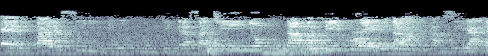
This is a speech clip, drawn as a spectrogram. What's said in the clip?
Era um palhacinho, muito engraçadinho, dava pirueta, fazia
